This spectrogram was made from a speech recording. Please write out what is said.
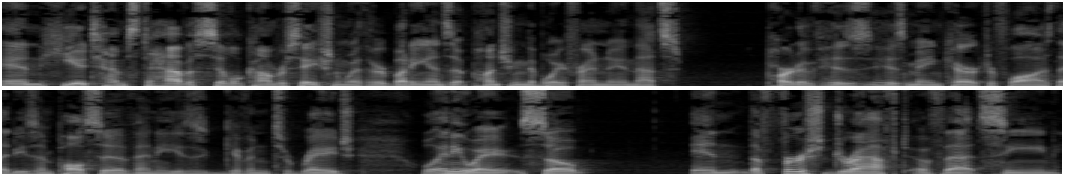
and he attempts to have a civil conversation with her, but he ends up punching the boyfriend, and that's part of his his main character flaws that he's impulsive and he's given to rage. Well, anyway, so in the first draft of that scene,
